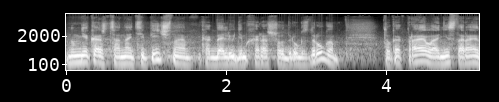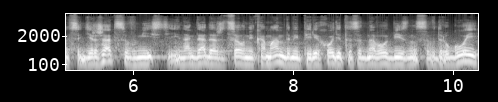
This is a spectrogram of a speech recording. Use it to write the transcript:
Ну, мне кажется, она типична, когда людям хорошо друг с другом то, как правило, они стараются держаться вместе. Иногда даже целыми командами переходят из одного бизнеса в другой.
